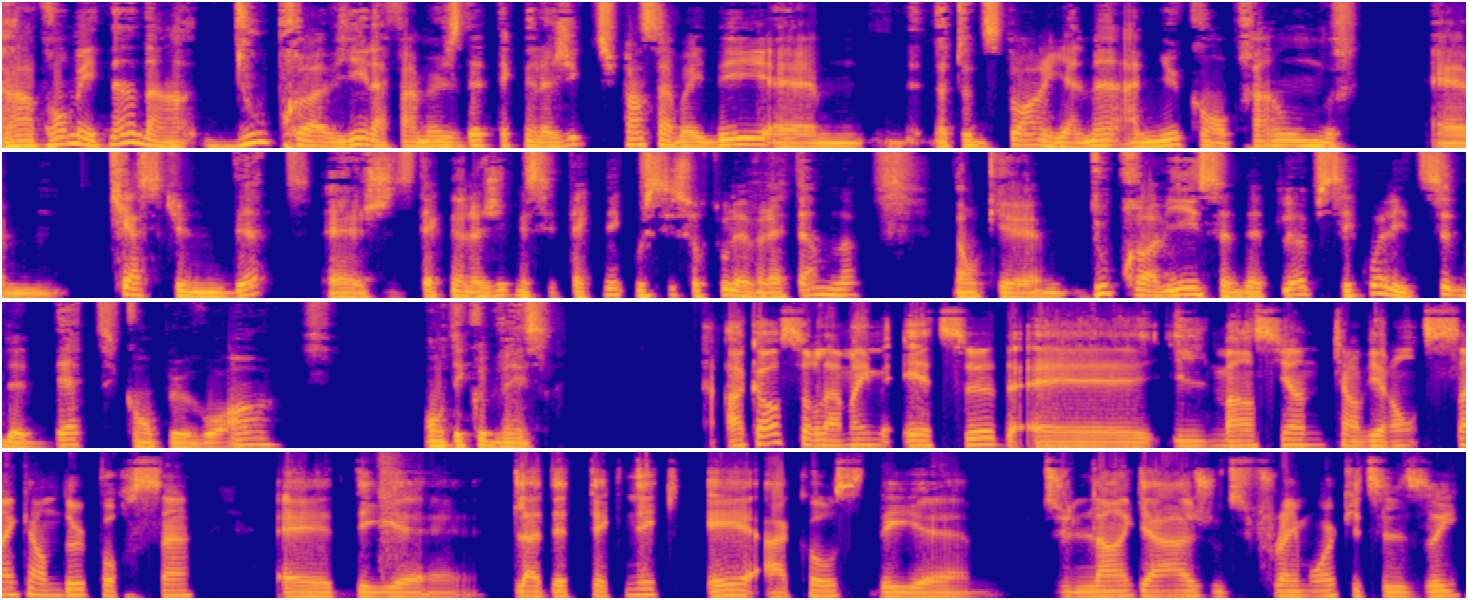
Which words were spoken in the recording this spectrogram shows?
Rentrons maintenant dans d'où provient la fameuse dette technologique. Je pense que ça va aider euh, notre auditoire également à mieux comprendre euh, qu'est-ce qu'une dette. Euh, je dis technologique, mais c'est technique aussi, surtout le vrai terme. Là. Donc, euh, d'où provient cette dette-là? Puis c'est quoi les types de dettes qu'on peut voir? On t'écoute, Vincent. Encore sur la même étude, euh, il mentionne qu'environ 52% des, de la dette technique est à cause des, du langage ou du framework utilisé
